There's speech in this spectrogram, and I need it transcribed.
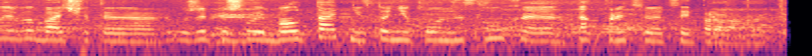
Ну і ви бачите, вже пішли болтати, ніхто нікого не слухає. Так працює цей парламент.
